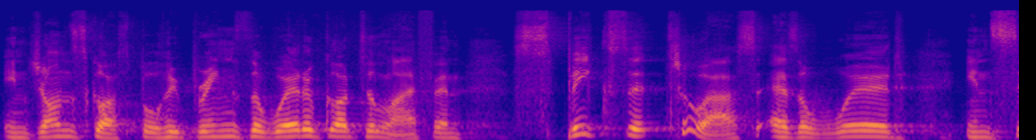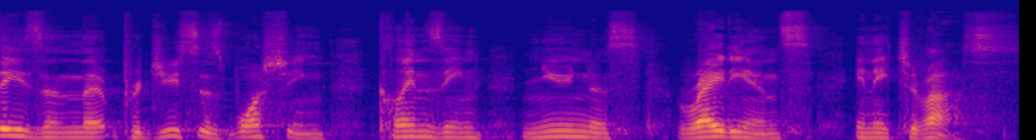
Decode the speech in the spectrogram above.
in John's Gospel who brings the Word of God to life and speaks it to us as a word in season that produces washing, cleansing, newness, radiance in each of us.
